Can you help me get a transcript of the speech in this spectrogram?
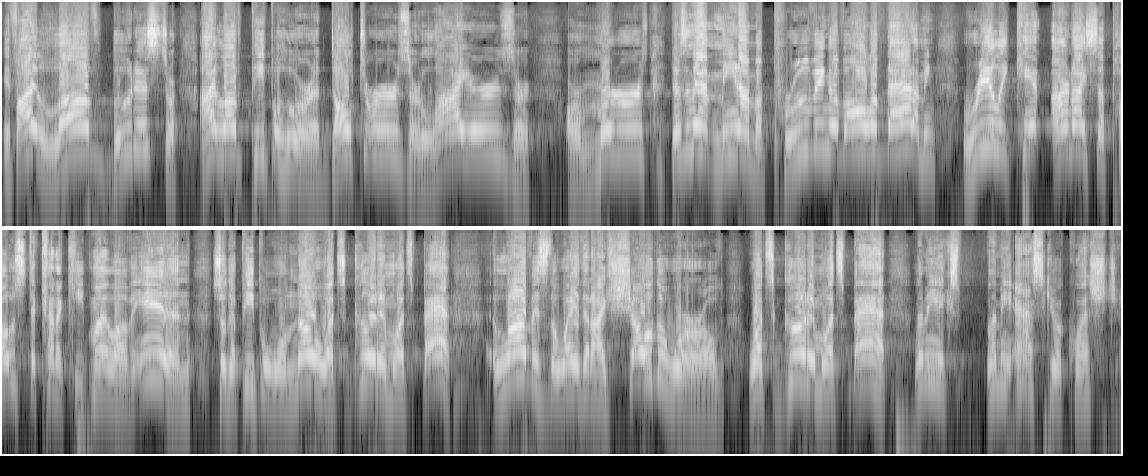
If I love Buddhists or I love people who are adulterers or liars or, or murderers, doesn't that mean I'm approving of all of that? I mean, really can't aren't I supposed to kind of keep my love in so that people will know what's good and what's bad? Love is the way that I show the world what's good and what's bad. Let me let me ask you a question.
